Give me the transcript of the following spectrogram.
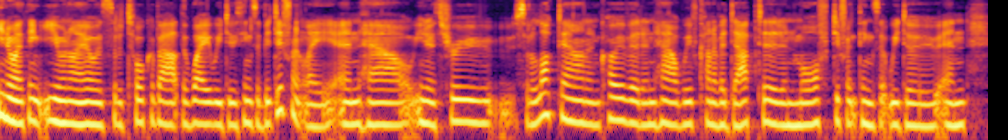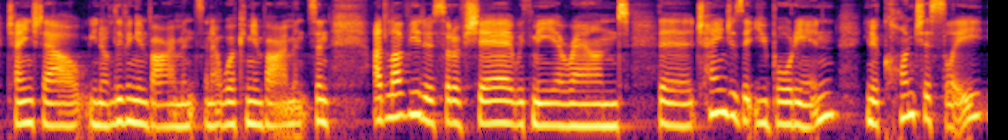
You know, I think you and I always sort of talk about the way we do things a bit differently and how, you know, through sort of lockdown and COVID and how we've kind of adapted and morphed different things that we do and changed our, you know, living environments and our working environments. And I'd love you to sort of share with me around the changes that you brought in, you know, consciously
